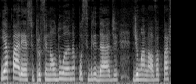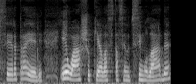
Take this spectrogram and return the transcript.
e aparece para o final do ano a possibilidade de uma nova parceira para ele. Eu acho que ela está sendo dissimulada.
